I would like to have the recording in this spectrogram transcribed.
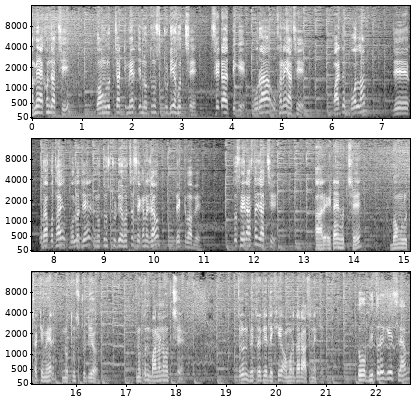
আমি এখন যাচ্ছি বংলুচ্চা টিমের যে নতুন স্টুডিও হচ্ছে সেটার দিকে। ওরা ওখানেই আছে। বাড়িতে বললাম যে, ওরা কোথায়? বলল যে, নতুন স্টুডিও হচ্ছে, সেখানে যাও, দেখতে পাবে। তো সেই রাস্তায় যাচ্ছি। আর এটাই হচ্ছে বংলুচ্চা টিমের নতুন স্টুডিও। নতুন বানানো হচ্ছে। চলুন ভিতরে গিয়ে দেখি অমরদারা আছে নাকি। তো ভিতরে গিয়েছিলাম,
